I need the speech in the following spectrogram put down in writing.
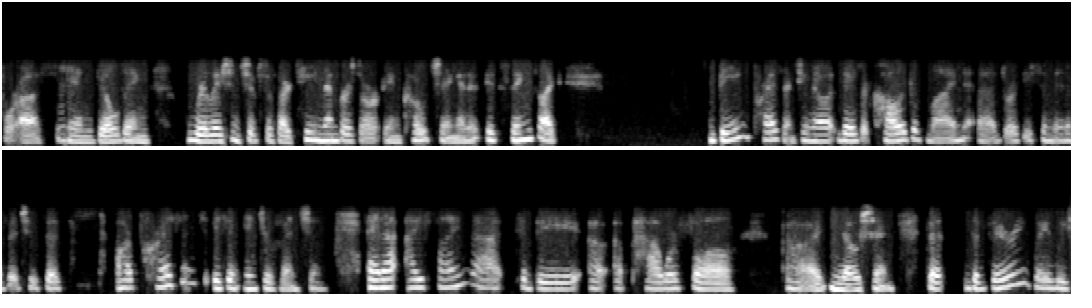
for us mm-hmm. in building relationships with our team members or in coaching. And it, it's things like being present. You know, there's a colleague of mine, uh, Dorothy Siminovitch, who says, Our presence is an intervention. And I, I find that to be a, a powerful uh, notion that the very way we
